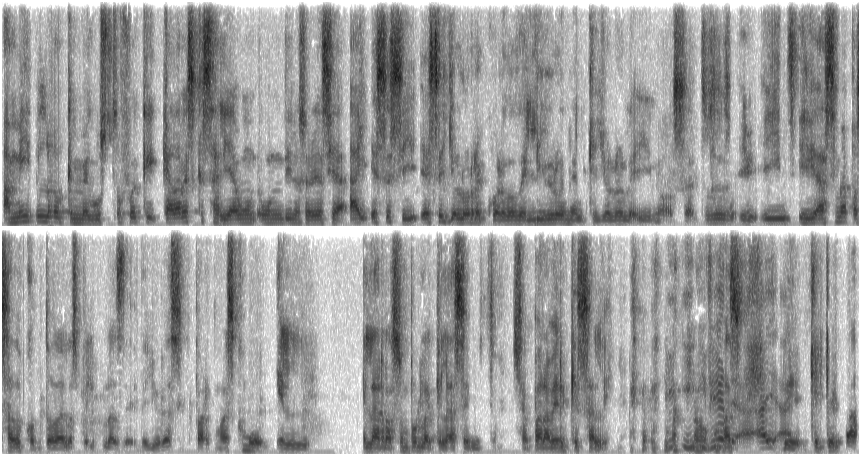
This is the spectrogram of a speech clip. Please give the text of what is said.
A mí lo que me gustó fue que cada vez que salía un, dinosaurio decía, ay, ese sí, ese yo lo recuerdo del libro en el que yo lo leí, ¿no? O sea, entonces, y, y, así me ha pasado con todas las películas de, de, Jurassic Park, ¿no? Es como el, la razón por la que las he visto, o sea, para ver qué sale. Y, fíjate, hay, qué, qué pasa.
